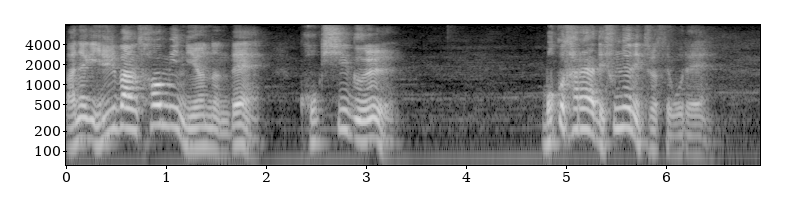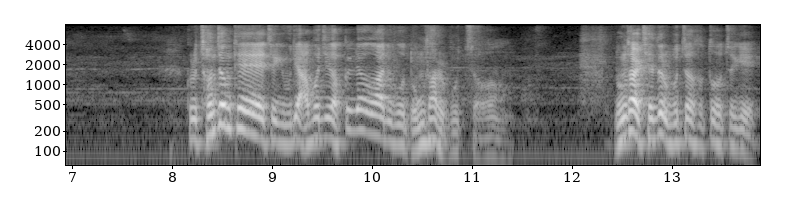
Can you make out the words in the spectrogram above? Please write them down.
만약에 일반 서민이었는데 곡식을 먹고 살아야 돼. 흉년이 들었어요 올해. 그리고 전정태 저기 우리 아버지가 끌려가지고 농사를 못져 농사를 제대로 못 져서 또 저기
